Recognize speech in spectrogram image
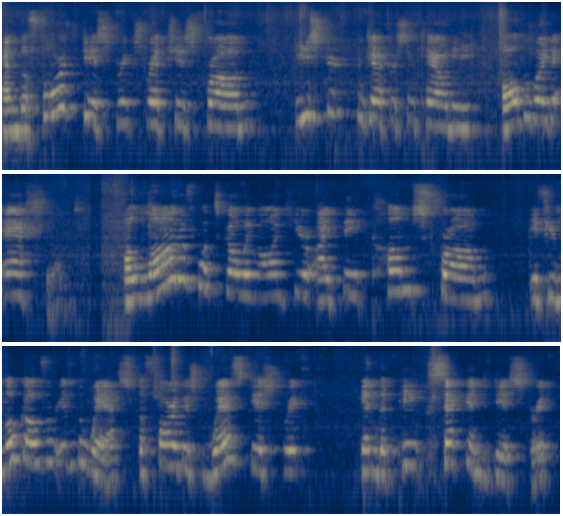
And the fourth district stretches from eastern Jefferson County all the way to Ashland. A lot of what's going on here, I think, comes from, if you look over in the west, the farthest west district in the pink second district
